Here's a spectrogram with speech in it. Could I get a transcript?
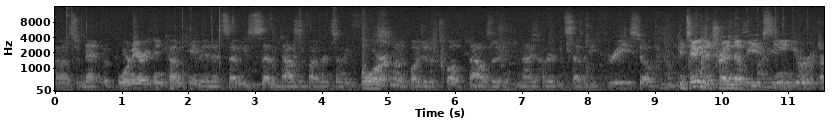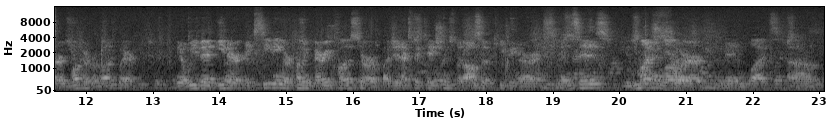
Uh, so net ordinary income came in at seventy-seven thousand five hundred seventy-four on a budget of twelve thousand nine hundred and seventy-three. So continuing the trend that we've seen year, or month over month where, you know, we've been either exceeding or coming very close to our budget expectations, but also keeping our expenses much lower than what, um,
